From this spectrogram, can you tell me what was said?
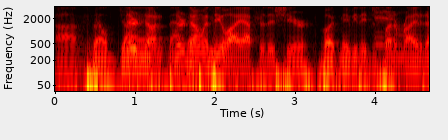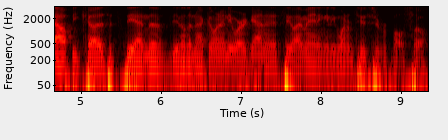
Um, Spelled they're done. They're done with QB. Eli after this year, but maybe they just let him ride it out because it's the end of you know they're not going anywhere again, and it's Eli Manning, and he won him two Super Bowls. So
